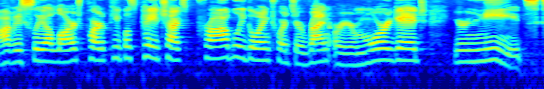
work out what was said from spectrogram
obviously a large part of people's paychecks probably going towards your rent or your mortgage, your needs.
